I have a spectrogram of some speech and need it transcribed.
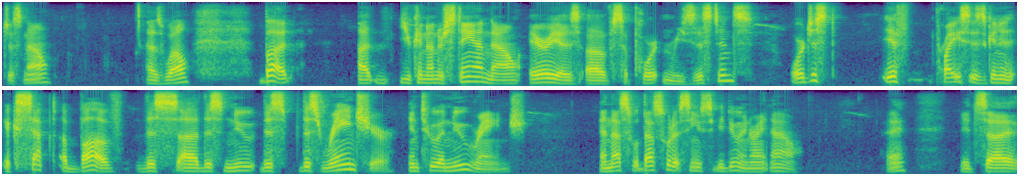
just now as well. But uh, you can understand now areas of support and resistance, or just if price is going to accept above this uh, this new this this range here into a new range, and that's what that's what it seems to be doing right now. Okay, it's uh,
